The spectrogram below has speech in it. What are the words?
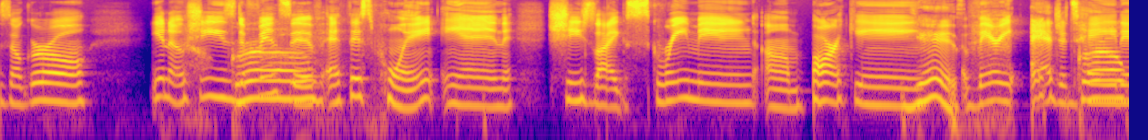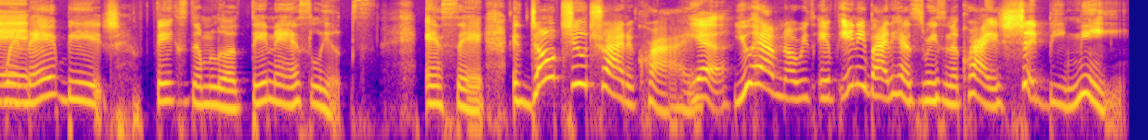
So, girl, you know she's Girl. defensive at this point, and she's like screaming, um, barking, Yes. very agitated. Girl, when that bitch fixed them little thin ass lips and said, "Don't you try to cry." Yeah. you have no reason. If anybody has reason to cry, it should be me.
